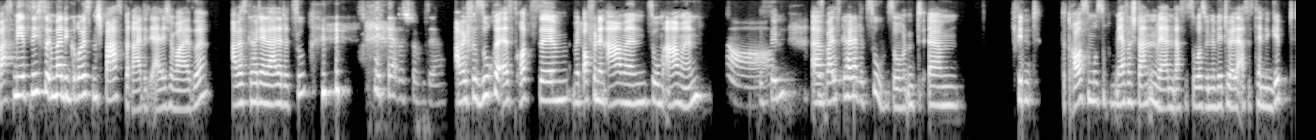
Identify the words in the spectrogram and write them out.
was mir jetzt nicht so immer den größten Spaß bereitet, ehrlicherweise. Aber es gehört ja leider dazu. ja, das stimmt, ja. Aber ich versuche es trotzdem mit offenen Armen zu umarmen. Oh. Bisschen, äh, weil es gehört ja dazu. So. Und ähm, ich finde, da draußen muss noch mehr verstanden werden, dass es sowas wie eine virtuelle Assistentin gibt.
